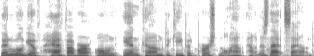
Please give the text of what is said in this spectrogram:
then we'll give half of our own income to keep it personal. How, how does that sound?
